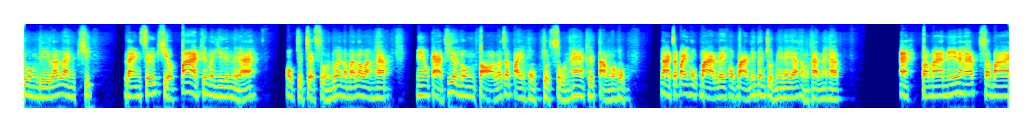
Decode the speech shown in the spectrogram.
ดวงดีแล้วแรงคิด แรงซื้อเขียวป้าดขึ้นมายืนเหนือ 6.70 ด้วยระมัดระวังครับ มีโอกาสที่จะลงต่อแล้วจะไป 6.05 คือต่ำกว่า 6 อาจจะไป 6 บาทเลย 6 บาทนี่เป็นจุดมีนัยสำคัญนะครับอะประมาณนี้นะครับ สบาย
